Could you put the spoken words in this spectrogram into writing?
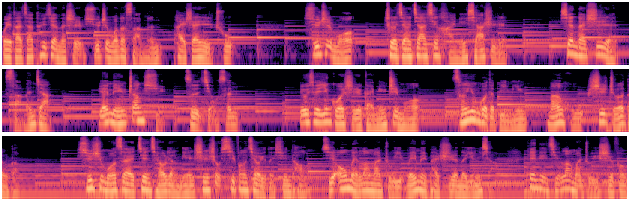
为大家推荐的是徐志摩的散文《泰山日出》。徐志摩，浙江嘉兴海宁峡市人，现代诗人、散文家，原名张许，字九森。留学英国时改名志摩，曾用过的笔名南湖、施哲等等。徐志摩在剑桥两年深受西方教育的熏陶及欧美浪漫主义唯美派诗人的影响，奠定其浪漫主义诗风。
